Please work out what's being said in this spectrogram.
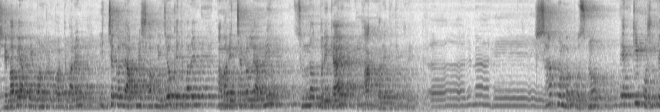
সেভাবে আপনি বন্টন করতে পারেন। ইচ্ছা করলে আপনি সব নিজেও খেতে পারেন, আবার ইচ্ছা করলে আপনি সুন্নত তরিকায় ভাগ করে দিতে পারেন সাত নম্বর প্রশ্ন, একটি পশুতে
